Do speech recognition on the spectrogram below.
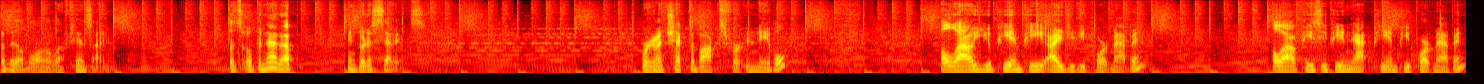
available on the left hand side. Let's open that up and go to Settings. We're going to check the box for Enable. allow UPnP IGD port mapping, allow PCP NAT PMP port mapping,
